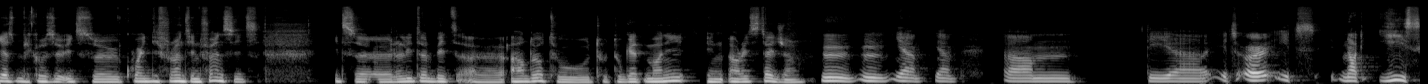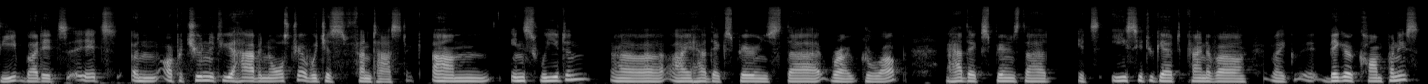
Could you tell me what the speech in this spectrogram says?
Yes, because it's uh, quite different in France. It's it's a little bit uh, harder to, to, to get money in early stage. Mm, mm, yeah, yeah. Um, the uh, it's uh, it's not easy, but it's it's an opportunity you have in Austria, which is fantastic. Um, in Sweden, uh, I had the experience that where I grew up. I had the experience that it's easy to get kind of a like eh, bigger companies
